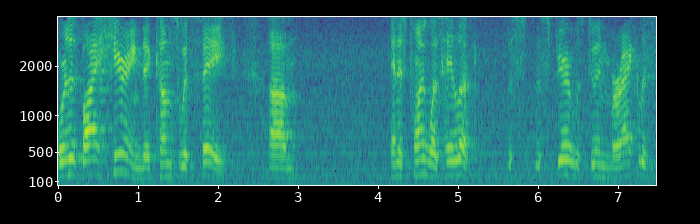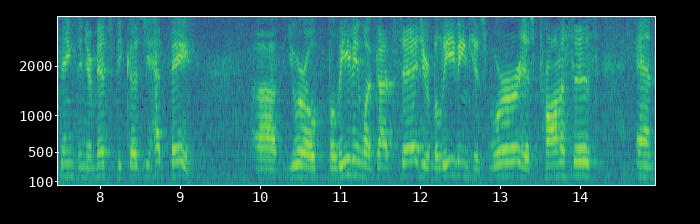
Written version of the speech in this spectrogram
Or is it by hearing that comes with faith? Um, and his point was hey, look, the, the Spirit was doing miraculous things in your midst because you had faith. Uh, you were believing what God said, you were believing His Word, His promises, and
